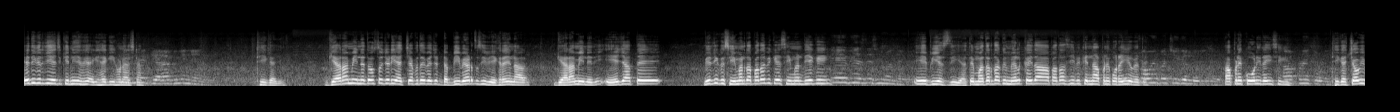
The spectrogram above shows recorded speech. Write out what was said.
ਇਹਦੀ ਵੀਰ ਜੀ ਏਜ ਕਿੰਨੀ ਹੈਗੀ ਹੈਗੀ ਹੁਣ ਇਸ ਟਾਈਮ ਇਹ 11 ਕੁ ਮਹੀਨੇ ਠੀਕ ਹੈ ਜੀ। 11 ਮਹੀਨੇ ਦੋਸਤੋ ਜਿਹੜੀ ਐਚਐਫ ਦੇ ਵਿੱਚ ਡੱਬੀ ਵੇੜ ਤੁਸੀਂ ਵੇਖ ਰਹੇ ਨਾਲ 11 ਮਹੀਨੇ ਦੀ ਏਜ ਆ ਤੇ ਵੀਰ ਜੀ ਕੋਈ ਸੀਮਨ ਦਾ ਪਤਾ ਵੀ ਕਿਸ ਸੀਮਨ ਦੀ ਹੈ ਕਿ ਇਹ ਵੀ ਇਸ ਦੇ ਸੀਮਨ ਦੇ ਏਬੀਐਸ ਦੀ ਹੈ ਤੇ ਮਦਰ ਦਾ ਕੋਈ ਮਿਲਕ ਇਹਦਾ ਪਤਾ ਸੀ ਵੀ ਕਿੰਨਾ ਆਪਣੇ ਕੋਲ ਰਹੀ ਹੋਵੇ ਤੇ? 24 25 ਕਿਲੋ ਦੀ ਹੈ। ਆਪਣੇ ਕੋਲ ਹੀ ਰਹੀ ਸੀਗੀ। ਆਪਣੇ ਕੋਲ ਠੀਕ ਹੈ 24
